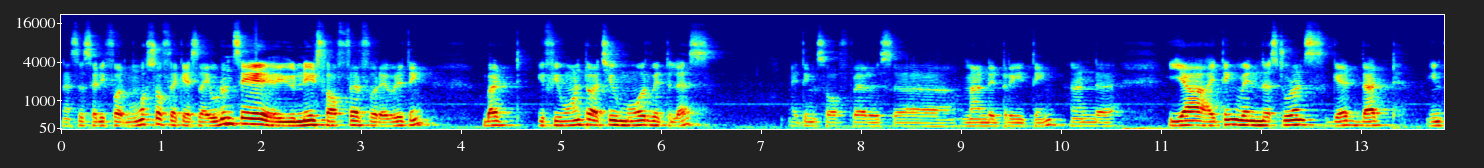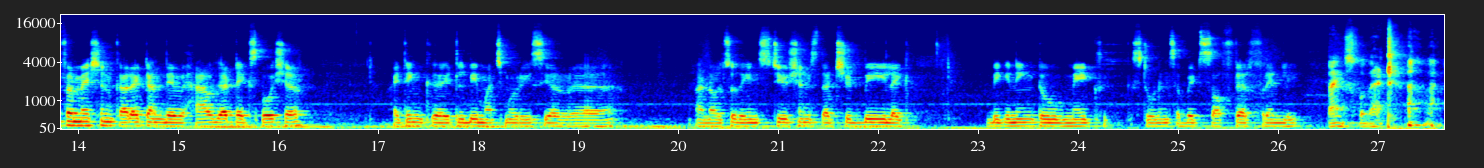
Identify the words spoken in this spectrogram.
necessary for most of the cases i wouldn't say you need software for everything but if you want to achieve more with less i think software is a mandatory thing. And uh, yeah i think when the students get that information correct and they have that exposure i think uh, it will be much more easier uh, and also the institutions that should be like beginning to make students a bit software friendly thanks for that.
